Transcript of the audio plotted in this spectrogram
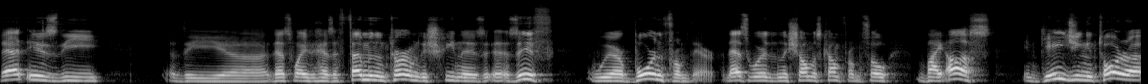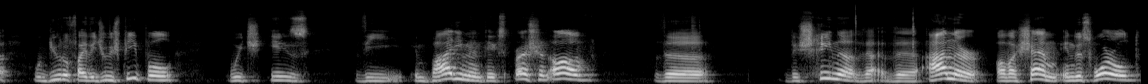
that is the the uh, that's why it has a feminine term. The Shechina is as if we are born from there. That's where the neshamas come from. So by us engaging in Torah, we beautify the Jewish people, which is the embodiment, the expression of the the Shechina, the, the honor of Hashem in this world,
